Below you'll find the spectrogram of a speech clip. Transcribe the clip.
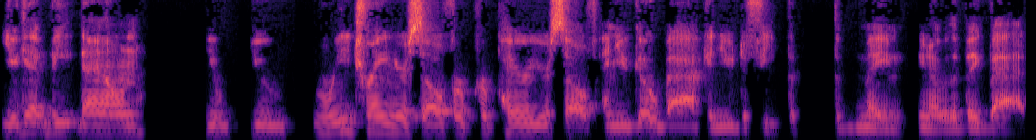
you get beat down, you you retrain yourself or prepare yourself, and you go back and you defeat the, the main, you know, the big bad.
